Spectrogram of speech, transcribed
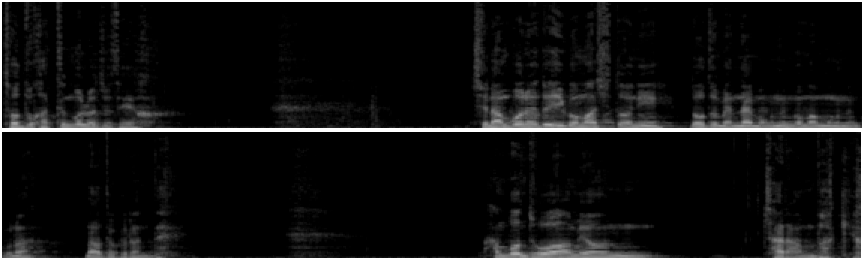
저도 같은 걸로 주세요. 지난번에도 이거 마시더니 너도 맨날 먹는 것만 먹는구나? 나도 그런데. 한 번 좋아하면 잘 안 바뀌어.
